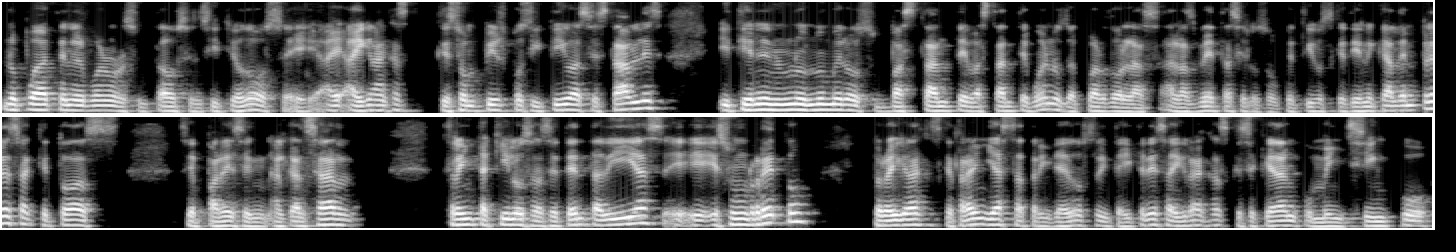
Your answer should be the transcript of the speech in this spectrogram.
no pueda tener buenos resultados en sitio 2. Eh, hay, granjas que son PIRS positivas, estables y tienen unos números bastante, bastante buenos de acuerdo a las, a las metas y los objetivos que tiene cada empresa, que todas se parecen. Alcanzar 30 kilos a 70 días eh, eh, es un reto, pero hay granjas que traen ya hasta 32, 33, hay granjas que se quedan con 25,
